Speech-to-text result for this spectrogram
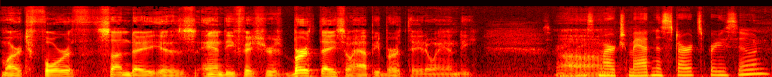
March 4th, Sunday, is Andy Fisher's birthday, so happy birthday to Andy. Nice March Madness starts pretty soon.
